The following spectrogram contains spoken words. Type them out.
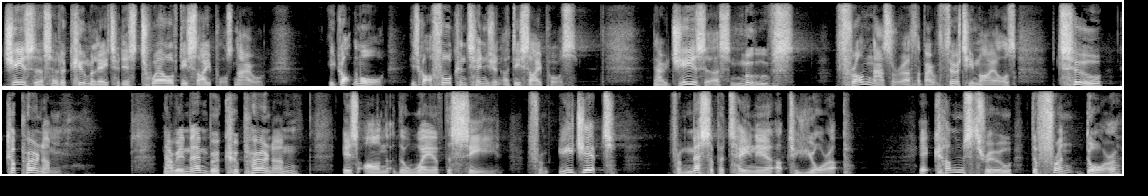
Jesus had accumulated his 12 disciples now. He got them all. He's got a full contingent of disciples. Now, Jesus moves from Nazareth, about 30 miles, to Capernaum. Now remember, Capernaum is on the way of the sea, from Egypt, from Mesopotamia up to Europe. It comes through the front door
